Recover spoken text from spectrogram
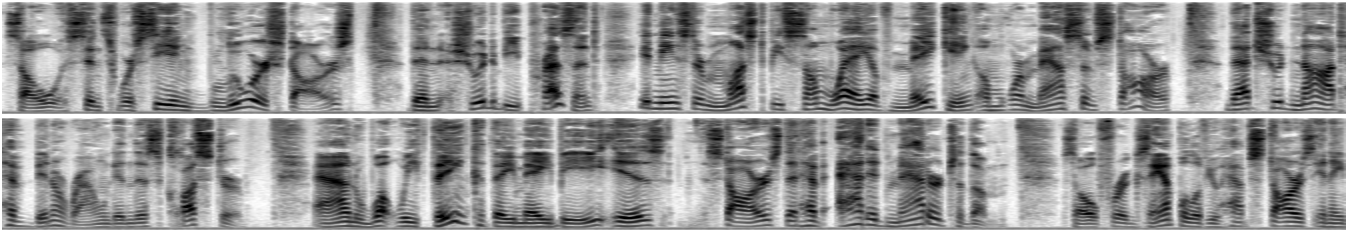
So since we're seeing bluer stars than should be present, it means there must be some way of making a more massive star that should not have been around in this cluster. And what we think they may be is stars that have added matter to them. So for example, if you have stars in a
